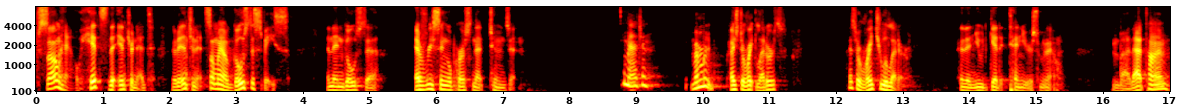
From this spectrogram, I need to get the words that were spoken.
somehow hits the internet, the internet somehow goes to space and then goes to every single person that tunes in. Imagine. Remember, I used to write letters. I used to write you a letter, and then you would get it 10 years from now. And by that time,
